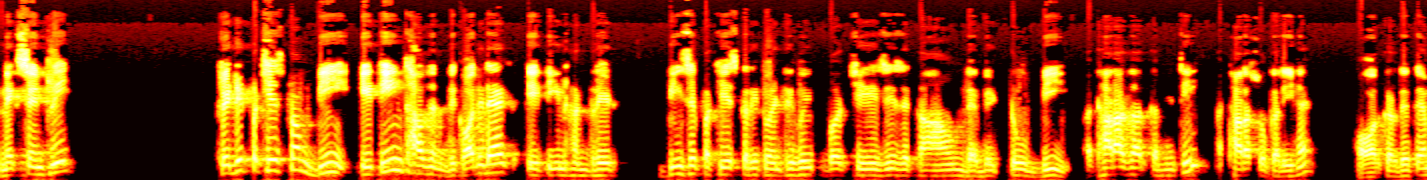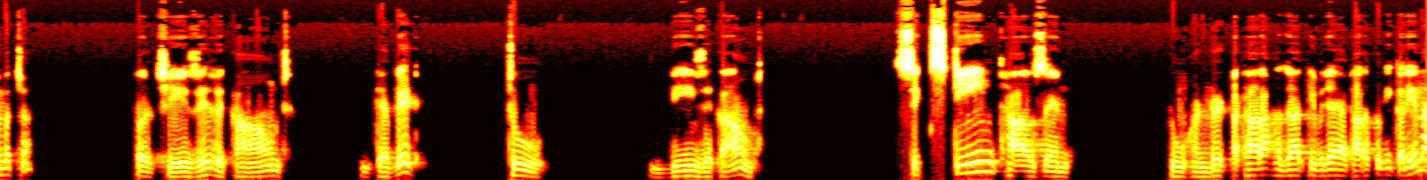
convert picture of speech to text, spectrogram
Next entry credit purchase from B eighteen thousand recorded at eighteen hundred B से परचेज करी तो एंट्री हुई. Purchase is account debit to B अठारह हज़ार करनी थी. अठारह सौ करी है. और कर देते हैं बच्चा. Purchases account, debit to B's account sixteen thousand two hundred अठारह हज़ार की बजाय अठारह सौ की करिए ना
